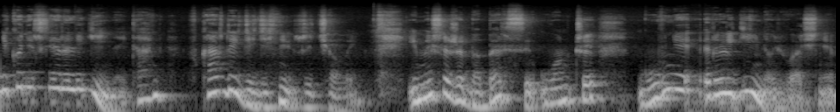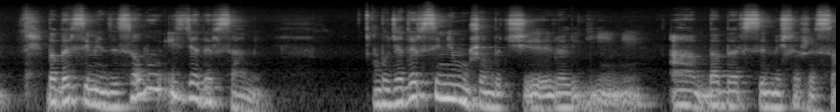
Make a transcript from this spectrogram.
niekoniecznie religijnej, tak? w każdej dziedzinie życiowej. I myślę, że babersy łączy głównie religijność właśnie. Babersy między sobą i z dziadersami bo dziadersy nie muszą być e, religijni, a babersy myślę, że są.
